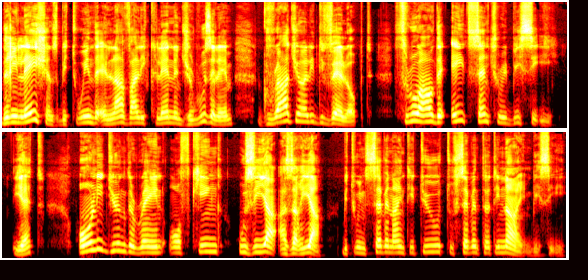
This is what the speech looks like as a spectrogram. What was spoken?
the relations between the Elah Valley clan and Jerusalem gradually developed throughout the 8th century BCE. Yet, only during the reign of King Uzziah Azariah between 792 to 739 BCE,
